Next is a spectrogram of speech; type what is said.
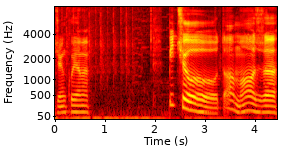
Dziękujemy. Piciu, to może.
